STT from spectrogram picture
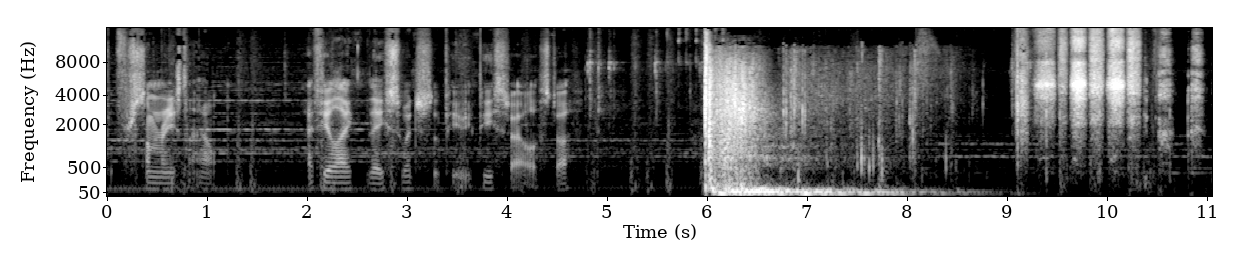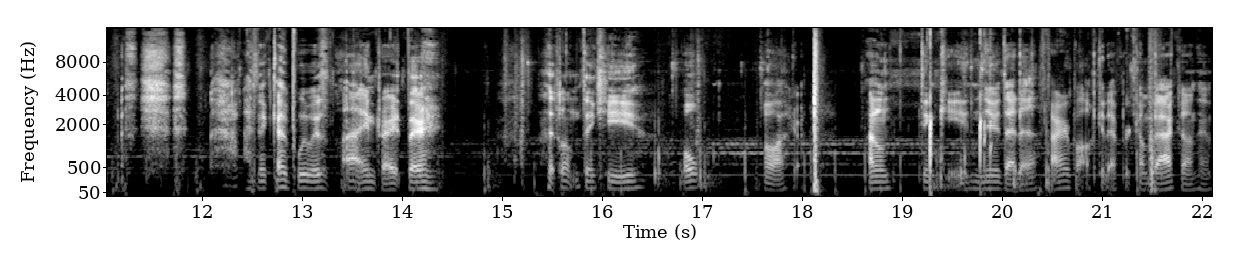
but for some reason I don't. I feel like they switched the PvP style of stuff. I think I blew his mind right there. I don't think he. Oh, oh, I don't think he knew that a fireball could ever come back on him.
